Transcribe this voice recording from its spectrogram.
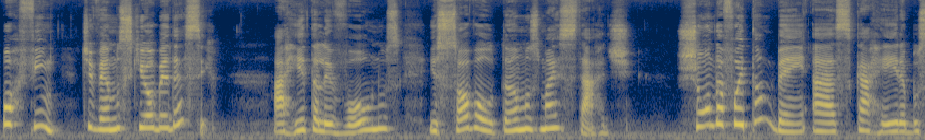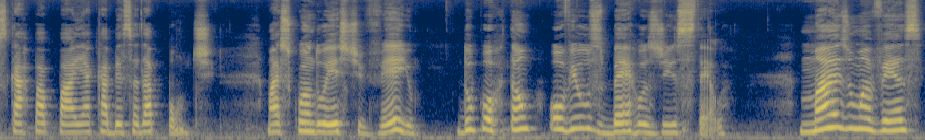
Por fim, tivemos que obedecer. A Rita levou-nos e só voltamos mais tarde. Shonda foi também às carreiras buscar papai à cabeça da ponte. Mas quando este veio, Do portão ouviu os berros de Estela. Mais uma vez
